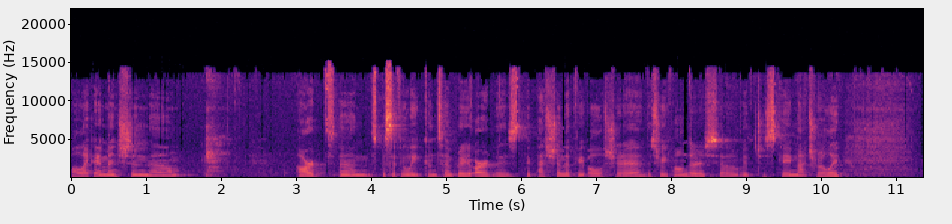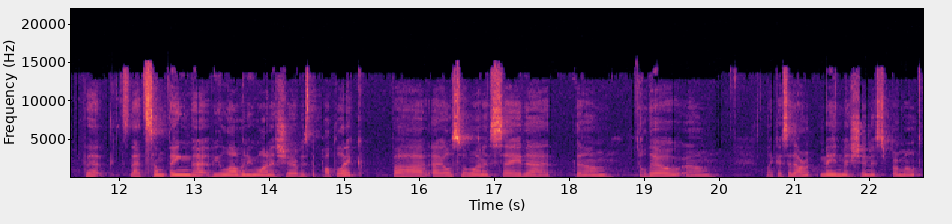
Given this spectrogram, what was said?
Well, like I mentioned, um, art and specifically contemporary art is the passion that we all share, the three founders, so it just came naturally. That that's something that we love and we want to share with the public. But I also want to say that um, although um, like I said, our main mission is to promote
